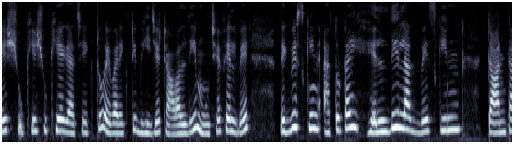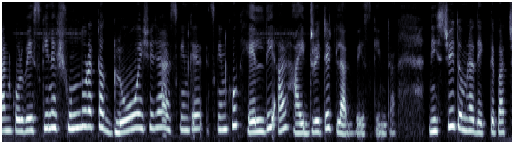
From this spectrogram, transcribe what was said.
বেশ শুকিয়ে শুকিয়ে গেছে একটু, এবার একটি ভিজে টাওয়াল দিয়ে মুছে ফেলবে। দেখবে স্কিন এতটাই হেলদি লাগবে, স্কিন টান টান করবে, স্কিনে সুন্দর একটা গ্লো এসে যায় আর স্কিনকে, স্কিন খুব হেলদি আর হাইড্রেটেড লাগবে স্কিনটা। নিশ্চয়ই তোমরা দেখতে পাচ্ছ।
